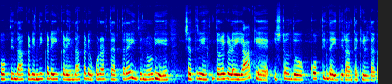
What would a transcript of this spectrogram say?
ಕೋಪದಿಂದ ಆ ಕಡೆಯಿಂದ ಈ ಕಡೆ, ಈ ಕಡೆಯಿಂದ ಆ ಕಡೆ ಓಡಾಡ್ತಾ ಇರ್ತಾರೆ. ಇದನ್ನ ನೋಡಿ ಛತ್ರಿ, ದೊರೆಗಳೇ ಯಾಕೆ ಇಷ್ಟೊಂದು ಕೋಪದಿಂದ ಇದ್ದೀರಾ ಅಂತ ಕೇಳಿದಾಗ,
